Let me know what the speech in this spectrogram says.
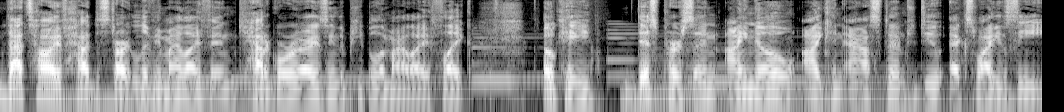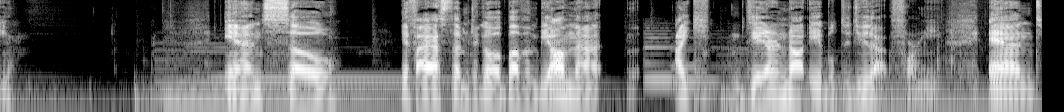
that's how I've had to start living my life and categorizing the people in my life. Like, okay, this person, I know I can ask them to do XYZ. And so if I ask them to go above and beyond that, I they are not able to do that for me. And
